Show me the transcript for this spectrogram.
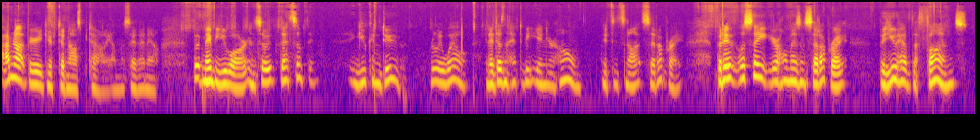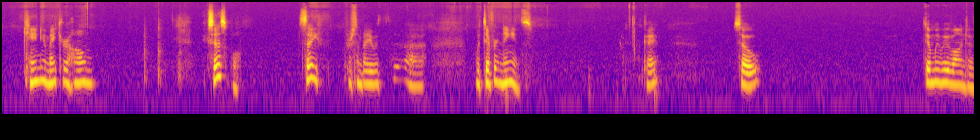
I'm not very gifted in hospitality, I'm going to say that now. But maybe you are. And so that's something you can do really well. And it doesn't have to be in your home if it's not set up right. But if, let's say your home isn't set up right, but you have the funds, can you make your home accessible, safe for somebody with uh, with different needs? Okay, so then we move on to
